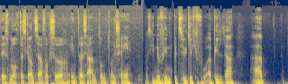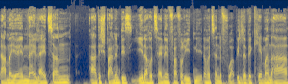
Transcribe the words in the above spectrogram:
das macht das Ganze einfach so interessant und, und schön. Was ich noch finde bezüglich Vorbilder, äh, da wir ja im neuen Leid sind, äh, das Spannende ist, jeder hat seine Favoriten, jeder hat seine Vorbilder. Wir kennen auch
